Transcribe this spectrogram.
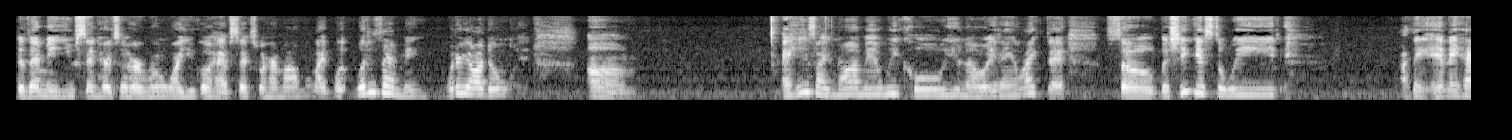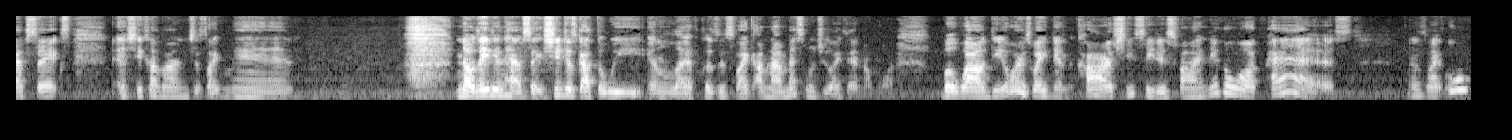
does that mean you send her to her room while you go have sex with her mama? Like what what does that mean? What are y'all doing? Um and he's like, nah man, we cool, you know, it ain't like that. So but she gets the weed, I think, and they have sex, and she comes on and just like, man. No, they didn't have sex. She just got the weed and left because it's like I'm not messing with you like that no more. But while Dior is waiting in the car, she see this fine nigga walk past. I was like, oh,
